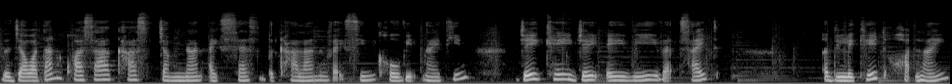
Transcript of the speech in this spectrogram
the Jawatan Kuasa Khas Jaminan Akses Bekalan Vaksin COVID-19 JKJAV website, a delegate hotline,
